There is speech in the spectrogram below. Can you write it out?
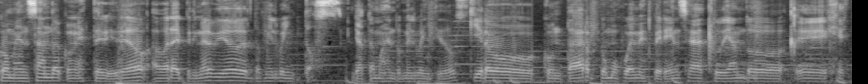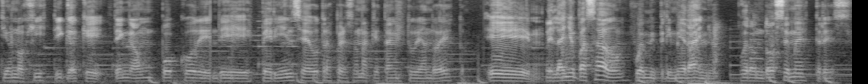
comenzando con este video. Ahora el primer video del 2022. Ya estamos en 2022. Quiero contar cómo fue mi experiencia estudiando eh, gestión logística, que tenga un poco de, experiencia de otras personas que están estudiando esto. Eh, el año pasado fue mi primer año. Fueron dos semestres.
